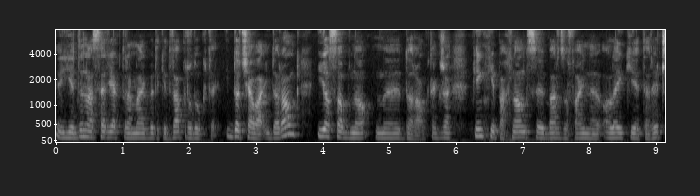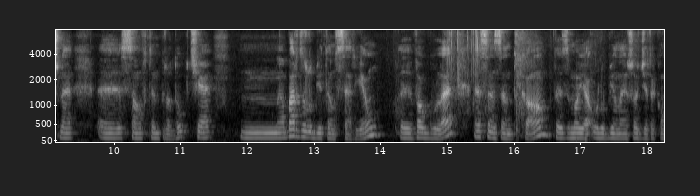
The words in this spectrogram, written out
jedyna seria, która ma jakby takie dwa produkty i do ciała, i do rąk, i osobno do rąk. Także pięknie pachnący, bardzo fajne olejki eteryczne y, są w tym produkcie. Mm, No, bardzo lubię tę serię w ogóle. Essence Co. To jest moja ulubiona, jeżeli chodzi o taką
